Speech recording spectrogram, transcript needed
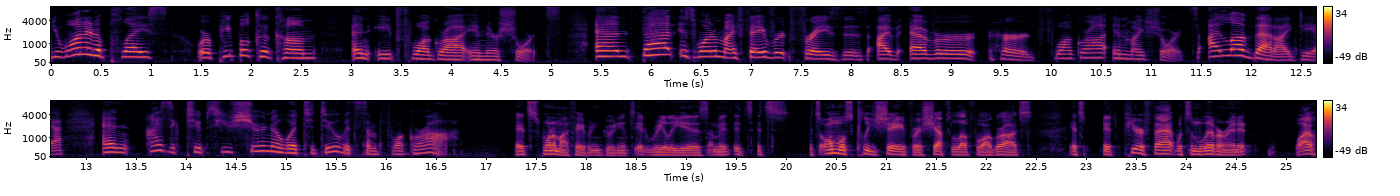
you wanted a place where people could come and eat foie gras in their shorts. And that is one of my favorite phrases I've ever heard foie gras in my shorts. I love that idea. And Isaac Toups, you sure know what to do with some foie gras. It's one of my favorite ingredients. It really is. I mean, it's it's it's almost cliche for a chef to love foie gras. It's it's, it's pure fat with some liver in it. Why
